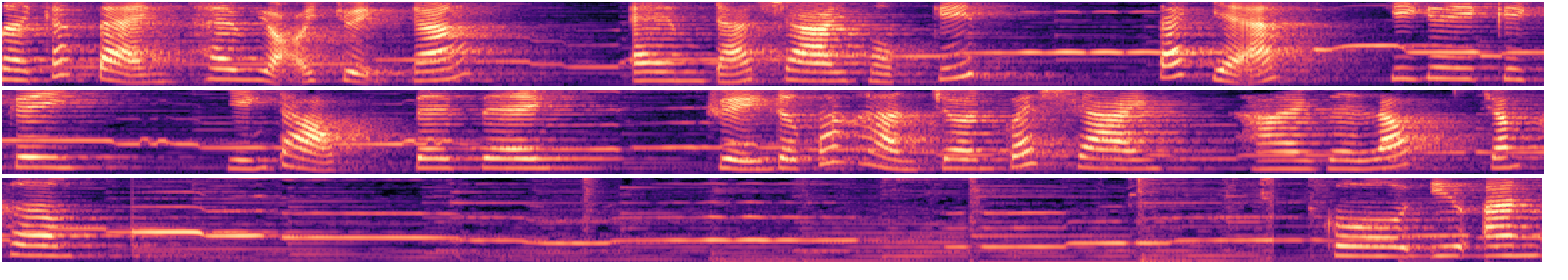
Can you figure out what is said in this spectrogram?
Mời các bạn theo dõi truyện ngắn Em đã sai một kiếp. Tác giả Gigi Kiki. Diễn đọc BV Truyện được phát hành trên website 2vlog.com Cô yêu anh.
